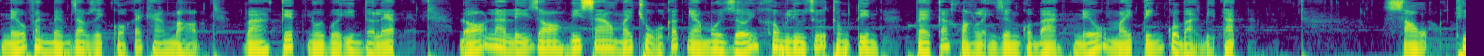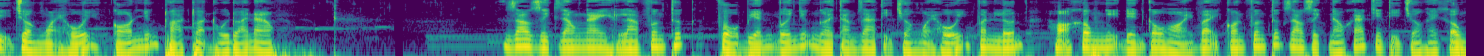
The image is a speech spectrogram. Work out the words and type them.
nếu phần mềm giao dịch của khách hàng mở và kết nối với Internet. Đó là lý do vì sao máy chủ của các nhà môi giới không lưu giữ thông tin về các khoảng lệnh dừng của bạn nếu máy tính của bạn bị tắt. 6. Thị trường ngoại hối có những thỏa thuận hối đoái nào? Giao dịch giao ngay là phương thức phổ biến với những người tham gia thị trường ngoại hối. Phần lớn họ không nghĩ đến câu hỏi, vậy còn phương thức giao dịch nào khác trên thị trường hay không?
